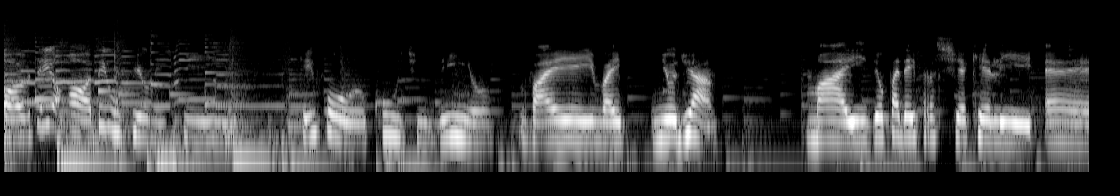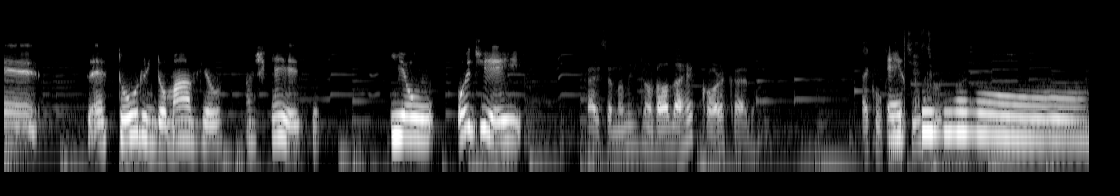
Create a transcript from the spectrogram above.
Ó, tem, ó, tem um filme que quem for cultzinho vai, vai me odiar. Mas eu parei pra assistir aquele é, é Touro Indomável, acho que é esse. E eu odiei. Cara, isso é nome de novela da Record, cara. É com o É Clint Eastwood. com.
